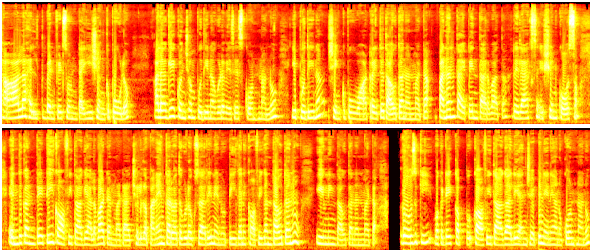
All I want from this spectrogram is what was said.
చాలా హెల్త్ బెనిఫిట్స్ ఉంటాయి ఈ శంకు అలాగే కొంచెం పుదీనా కూడా వేసేసుకుంటున్నాను. ఈ పుదీనా శంకు వాటర్ అయితే తాగుతానమాట పనంతా అయిపోయిన తర్వాత రిలాక్సేషన్ కోసం. ఎందుకంటే టీ కాఫీ తాగే అలవాటు అనమాట యాక్చువల్గా పని అయిన తర్వాత కూడా ఒకసారి నేను టీ కానీ కాఫీ కానీ తాగుతాను. ఈవినింగ్ తాగుతానమాట రోజుకి ఒకటే కప్పు కాఫీ తాగాలి అని చెప్పి నేనే అనుకుంటున్నాను.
